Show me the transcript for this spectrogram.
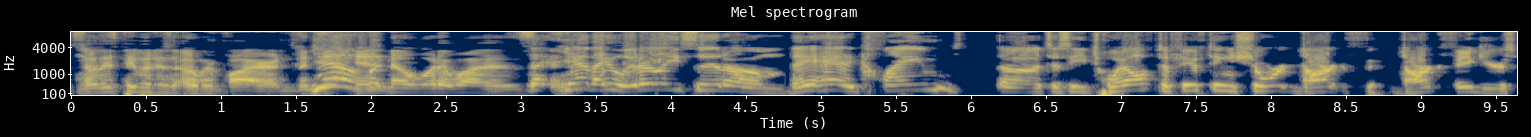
So these people just opened fire and they Yeah, didn't but- know what it was. Th- and- yeah, they literally said um they had claimed uh, to see twelve to fifteen short dark dark figures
